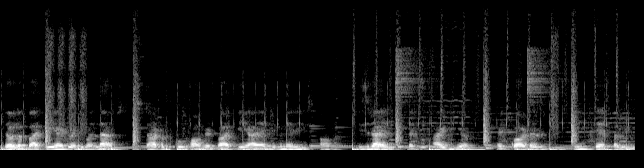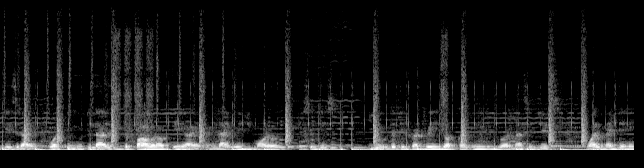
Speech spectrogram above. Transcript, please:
Developed by AI21 Labs, startup co-founded by AI luminaries of Israel, that's IDF, headquartered in Tel Aviv, Israel. WordTune utilizes the power of AI and language models to suggest you the different ways of conveying your messages while maintaining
